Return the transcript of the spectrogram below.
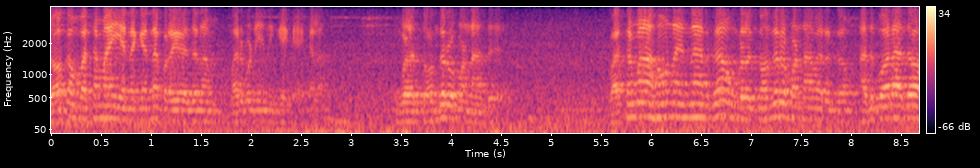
லோகம் வசமாய் எனக்கு என்ன பிரயோஜனம்? மறுபடியும் நீங்கள் கேட்கலாம். உங்களை தொந்தரவு பண்ணாது. வசமாகும்னு என்ன இருக்கும் உங்களை தொந்தரவு பண்ணாம இருக்கும். அது போராதோ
